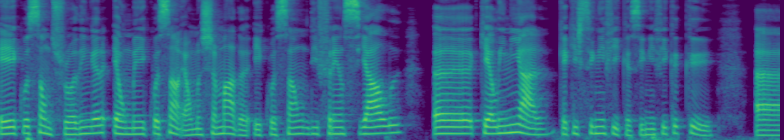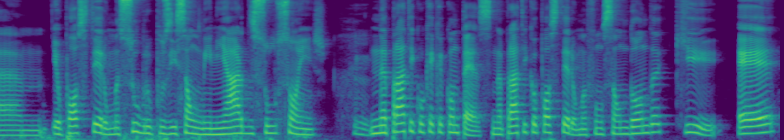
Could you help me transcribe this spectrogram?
A equação de Schrödinger é uma equação, é uma chamada equação diferencial uh, que é linear. O que é que isto significa? Significa que uh, eu posso ter uma sobreposição linear de soluções. Hum. Na prática, o que é que acontece? Na prática, eu posso ter uma função de onda que é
